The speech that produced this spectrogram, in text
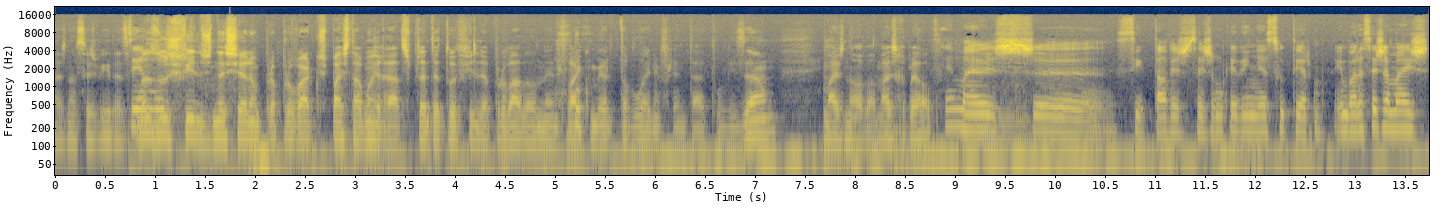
às nossas vidas. Temos- Mas os filhos nasceram para provar que os pais estavam errados. Portanto, a tua filha provavelmente vai comer de tabuleiro em frente à televisão. Mais nova, mais rebelde. É mais, eh, sim, talvez seja um bocadinho esse o termo. Embora seja mais,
